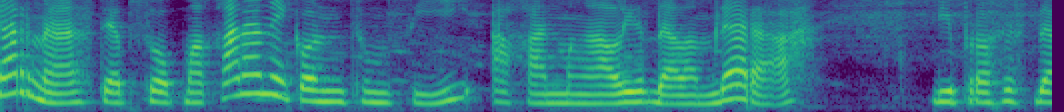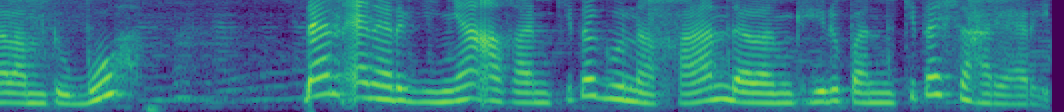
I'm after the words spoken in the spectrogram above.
Karena setiap suap makanan yang konsumsi akan mengalir dalam darah, diproses dalam tubuh, dan energinya akan kita gunakan dalam kehidupan kita sehari-hari.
